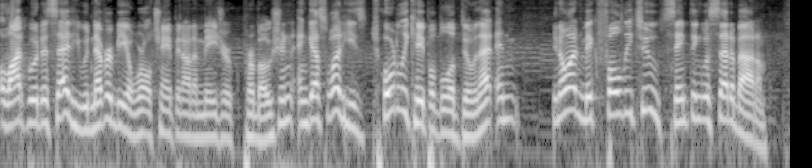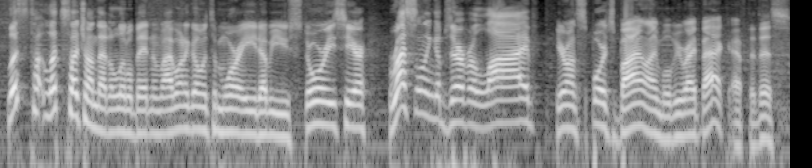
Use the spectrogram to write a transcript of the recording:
a lot would have said he would never be a world champion on a major promotion, and guess what? He's totally capable of doing that. And you know what? Mick Foley too. Same thing was said about him. Let's let's touch on that a little bit, and I want to go into more AEW stories here. Wrestling Observer Live here on Sports Byline. We'll be right back after this.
